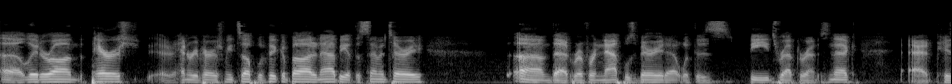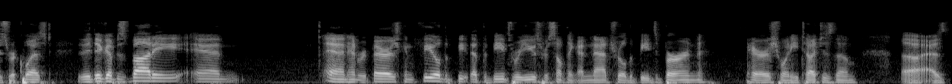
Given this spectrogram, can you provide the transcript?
uh, later on, the parish, uh, Henry Parrish meets up with Ichabod and Abby at the cemetery um, that Reverend Knapp was buried at with his beads wrapped around his neck at his request. They dig up his body and and Henry Parrish can feel the that the beads were used for something unnatural. The beads burn Parrish when he touches them, uh, as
